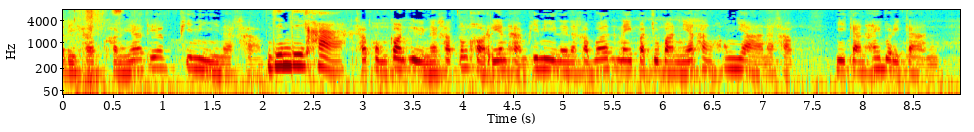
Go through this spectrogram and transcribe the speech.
วัสดีครับ ขออนุญาตเรียกพี่นีนะครับ ยินดีค่ะ ครับผมก่อนอื่นนะครับต้องขอเรียนถามพี่นีเลยนะครับ ว่าในปัจจุบันเนี้ยทางห้องยานะครับ มีการให้บริการเอ่อ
